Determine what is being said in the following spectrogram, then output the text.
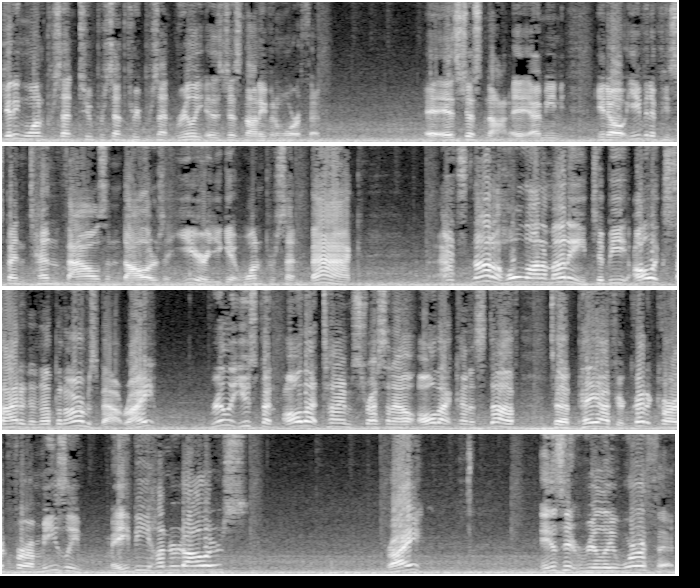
Getting 1%, 2%, 3% really is just not even worth it. It's just not. I mean, you know, even if you spend $10,000 a year, you get 1% back. That's not a whole lot of money to be all excited and up in arms about, right? Really, you spent all that time stressing out all that kind of stuff to pay off your credit card for a measly maybe $100? Right? Is it really worth it?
